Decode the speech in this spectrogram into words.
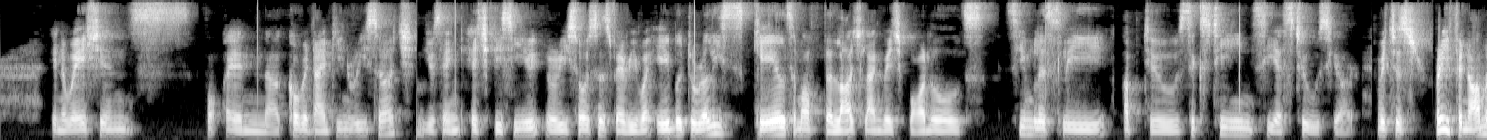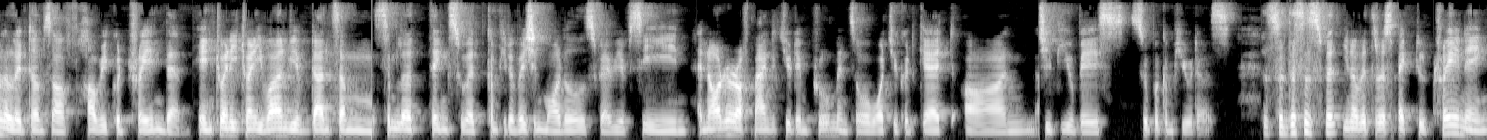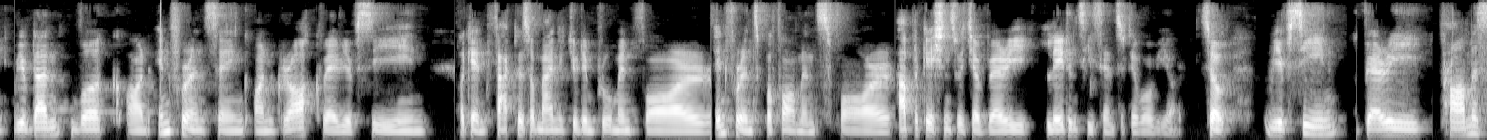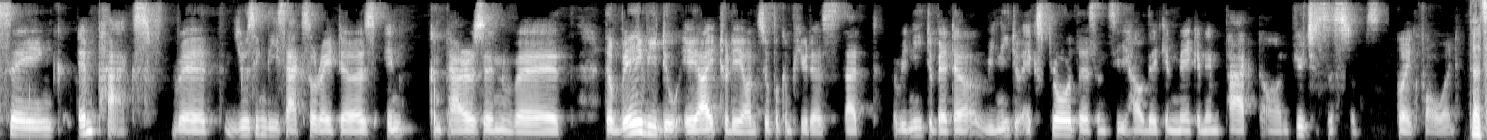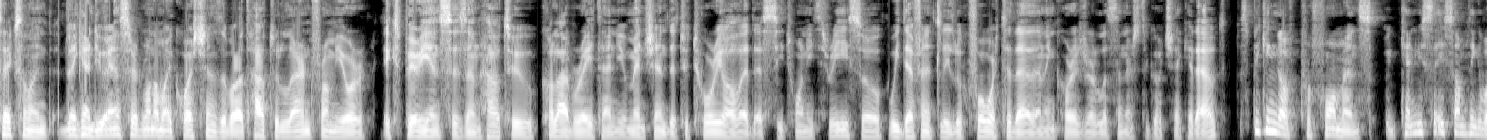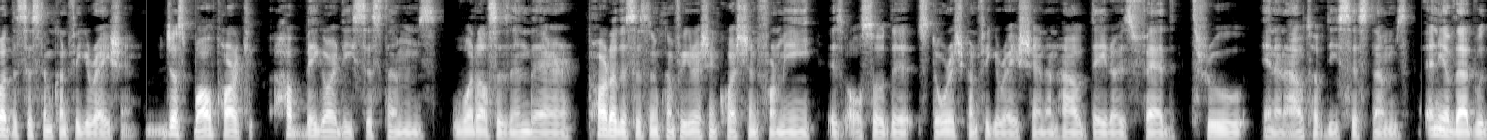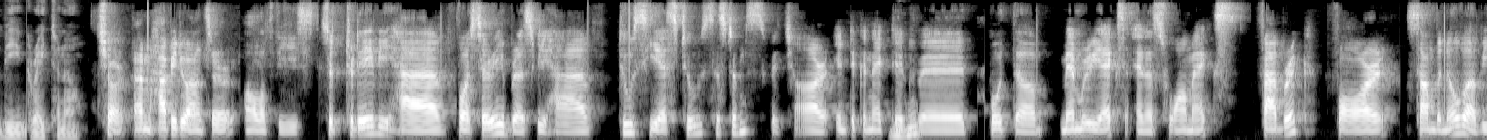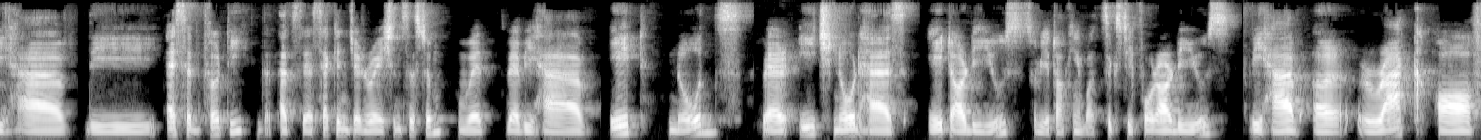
innovations in uh, COVID 19 research using HPC resources, where we were able to really scale some of the large language models seamlessly up to 16 CS2s here which is pretty phenomenal in terms of how we could train them. In 2021, we've done some similar things with computer vision models where we've seen an order of magnitude improvements over what you could get on GPU based supercomputers. So this is with, you know, with respect to training, we've done work on inferencing on Groq where we've seen again factors of magnitude improvement for inference performance for applications which are very latency sensitive over here so we've seen very promising impacts with using these accelerators in comparison with the way we do AI today on supercomputers that we need to better, we need to explore this and see how they can make an impact on future systems going forward. That's excellent. Again, you answered one of my questions about how to learn from your experiences and how to collaborate. And you mentioned the tutorial at SC23. So we definitely look forward to that and encourage our listeners to go check it out. Speaking of performance, can you say something about the system configuration? Just ballpark how big are these systems? What else is in there? Part of the system configuration question for me is also the storage configuration and how data is fed through in and out of these systems. Any of that would be great to know. Sure. I'm happy to answer all of these. So today we have, for Cerebras, we have two CS2 systems, which are interconnected mm-hmm. with both the MemoryX and a SwarmX fabric. For SambaNova, we have the SN30, that's their second generation system, with where we have eight nodes, where each node has eight RDUs. So we are talking about 64 RDUs. We have a rack of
